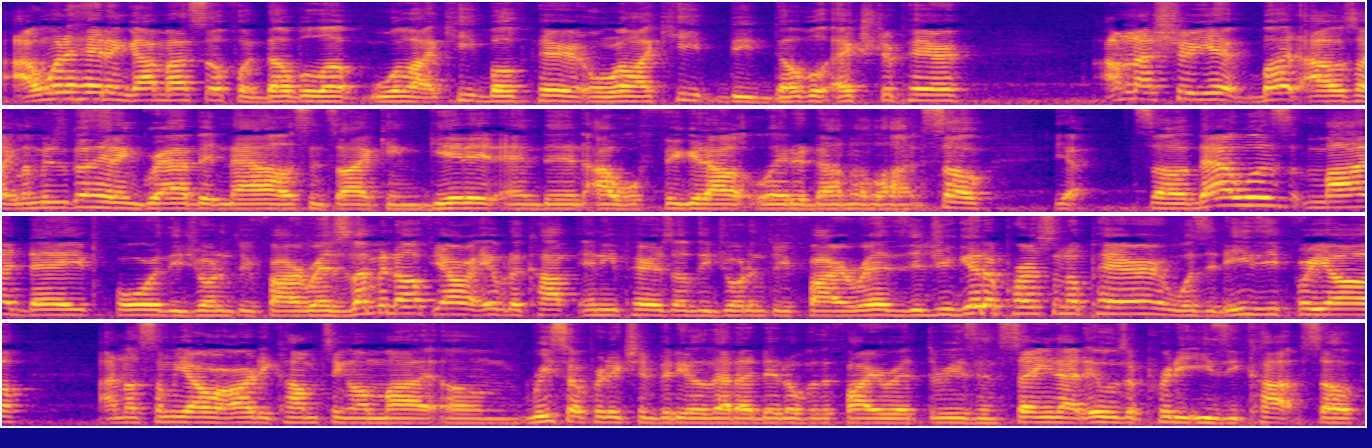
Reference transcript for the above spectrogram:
I went ahead and got myself a double up. Will I keep both pair or will I keep the double extra pair? I'm not sure yet, but I was like, let me just go ahead and grab it now since I can get it and then I will figure it out later down the line. So yeah, so that was my day for the Jordan 3 Fire Reds. Let me know if y'all were able to cop any pairs of the Jordan 3 Fire Reds. Did you get a personal pair? Was it easy for y'all? I know some of y'all were already commenting on my um, resale prediction video that I did over the Fire Red 3s and saying that it was a pretty easy cop. So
